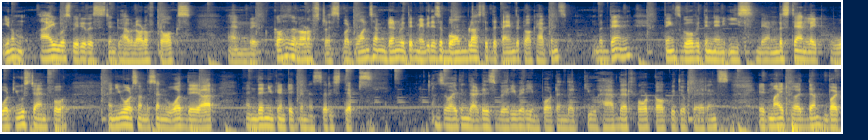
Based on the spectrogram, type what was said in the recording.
you know i was very resistant to have a lot of talks and it causes a lot of stress. But once i'm done with it maybe there's a bomb blast at the time the talk happens. But then things go within an ease. They understand like what you stand for and you also understand what they are and then you can take the necessary steps. So i think that is very very important that you have that raw talk with your parents. It might hurt them but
